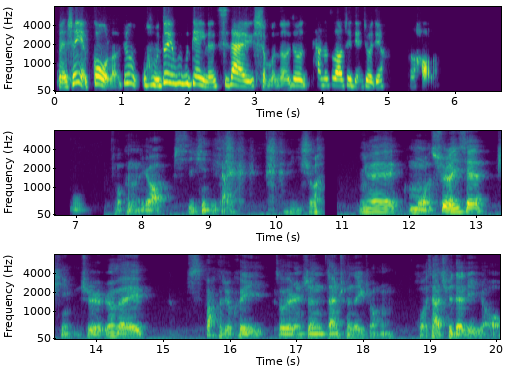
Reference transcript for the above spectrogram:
本身也够了。就我们对一部部电影能期待什么呢？就他能做到这点就已经很好了。嗯，我可能又要批评一下，你说，因为抹去了一些品质，认为 Spark 就可以作为人生单纯的一种活下去的理由，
